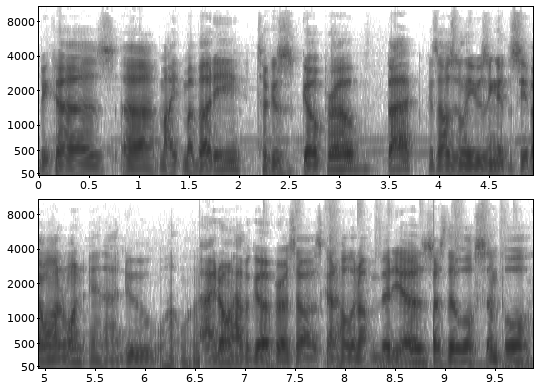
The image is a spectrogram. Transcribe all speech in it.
because uh, my, my buddy took his GoPro back because I was only using it to see if I wanted one and I do want one. I don't have a GoPro so I was kind of holding off on videos. Just did a little simple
